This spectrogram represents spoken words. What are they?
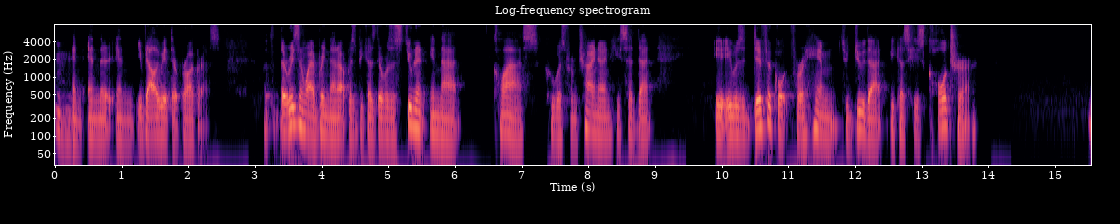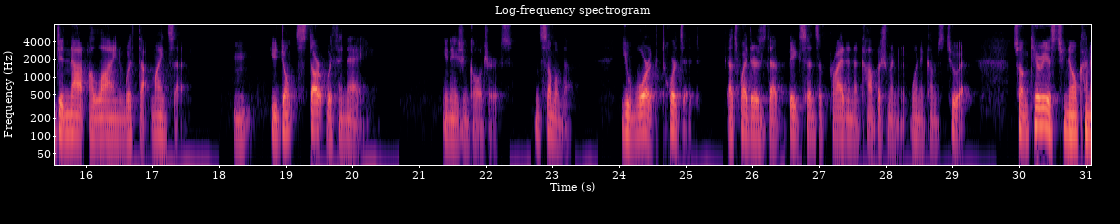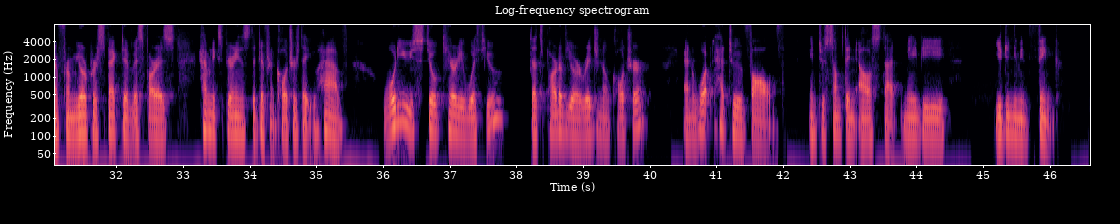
mm-hmm. and and and evaluate their progress. But the reason why I bring that up is because there was a student in that class who was from China, and he said that it, it was difficult for him to do that because his culture did not align with that mindset. Mm. You don't start with an A in Asian cultures, in some of them. You work towards it. That's why there's that big sense of pride and accomplishment when it comes to it. So I'm curious to know, kind of from your perspective, as far as having experienced the different cultures that you have, what do you still carry with you that's part of your original culture? And what had to evolve into something else that maybe you didn't even think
